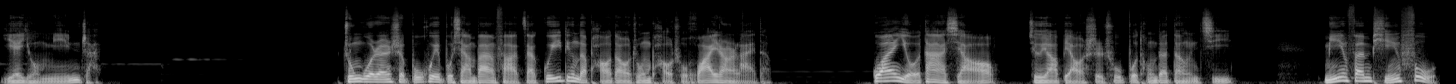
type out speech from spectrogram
也有民宅。中国人是不会不想办法在规定的跑道中跑出花样来的。官有大小，就要表示出不同的等级；民分贫富，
